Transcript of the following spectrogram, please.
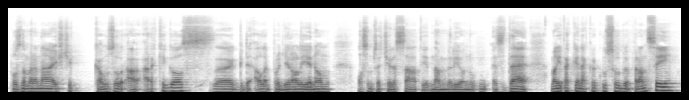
poznamenaná ještě kauzou Arkegos, eh, kde ale prodělali jenom 861 milionů USD. Mají také na krku soud ve Francii,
